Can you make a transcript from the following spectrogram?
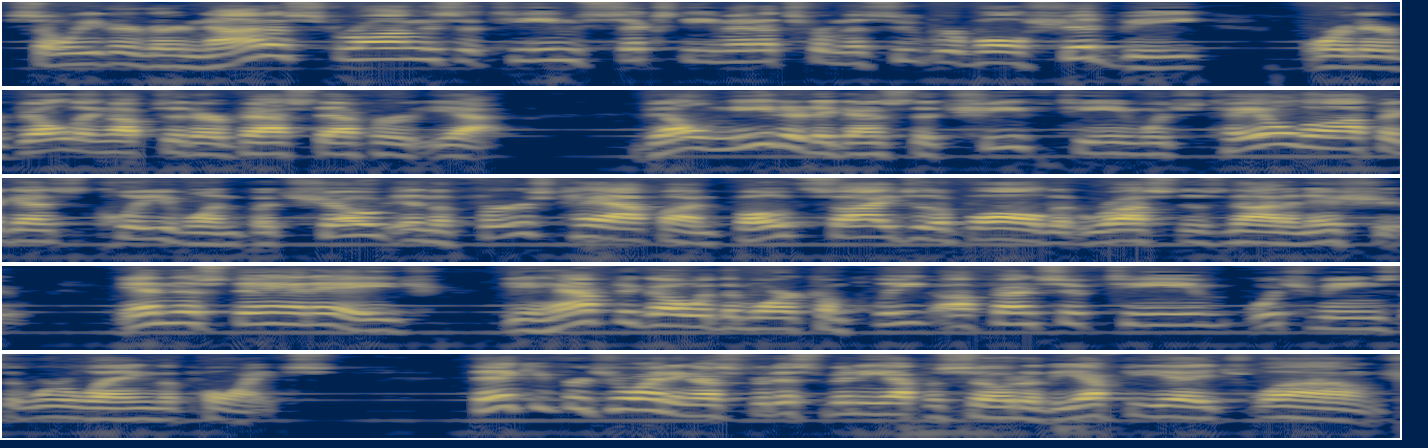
So either they're not as strong as a team 60 minutes from the Super Bowl should be, or they're building up to their best effort yet. They'll need it against the Chief team, which tailed off against Cleveland, but showed in the first half on both sides of the ball that rust is not an issue. In this day and age, you have to go with the more complete offensive team, which means that we're laying the points. Thank you for joining us for this mini episode of the FDH Lounge.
